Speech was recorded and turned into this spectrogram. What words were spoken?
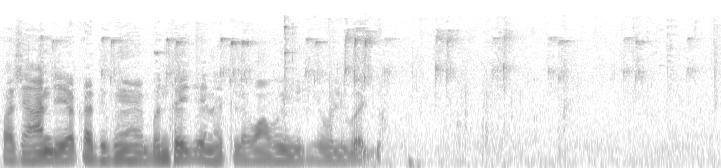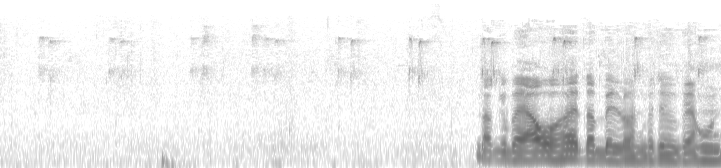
પાછી સાંજે એકાદી અહીં બંધાઈ જાય ને એટલે વાં વહી જાય ઓલી બાજુ. બાકી ભાઈ આવો હોય તબેલો ને બધું ભેહું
